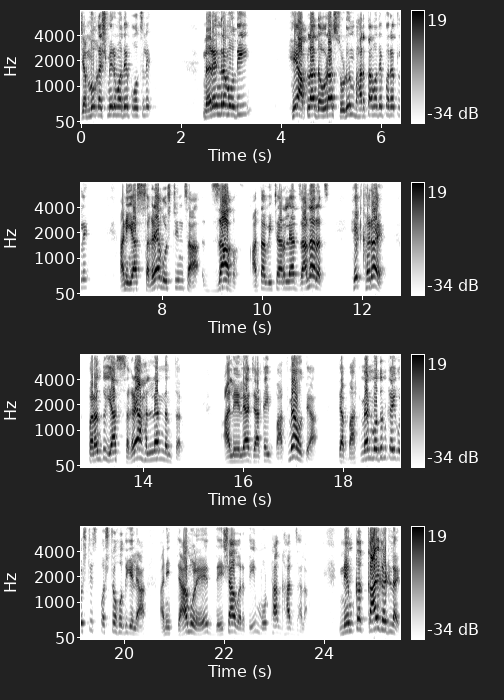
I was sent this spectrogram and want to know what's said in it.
जम्मू काश्मीरमध्ये पोहोचले. नरेंद्र मोदी हे आपला दौरा सोडून भारतामध्ये परतले. आणि या सगळ्या गोष्टींचा जाब आता विचारल्या जाणारच. हे खरं आहे परंतु या सगळ्या हल्ल्यांनंतर आलेल्या ज्या काही बातम्या होत्या त्या बातम्यांमधून काही गोष्टी स्पष्ट होत गेल्या आणि त्यामुळे देशावरती मोठा घात झाला. नेमकं काय घडलंय?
